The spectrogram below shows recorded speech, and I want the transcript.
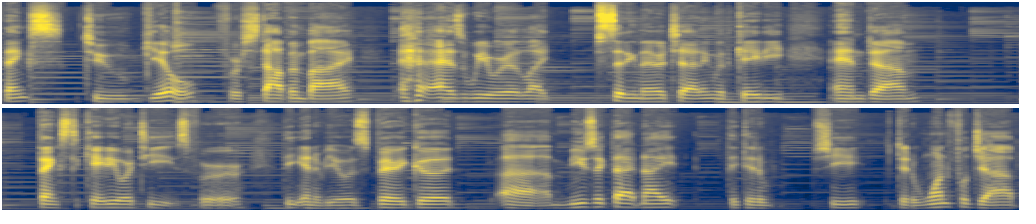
Thanks to Gil for stopping by as we were like sitting there chatting with Katie. And um, thanks to Katie Ortiz for the interview. It was very good uh, music that night. They did a, she did a wonderful job.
